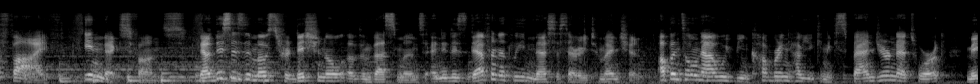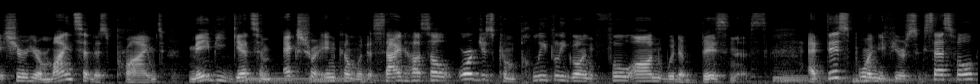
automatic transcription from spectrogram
5. Index funds. Now this is the most traditional of investments and it is definitely necessary to mention. Up until now we've been covering how you can expand your network, make sure your mindset is primed, maybe get some extra income with a side hustle or just completely going full on with a business. At this point if you're successful,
